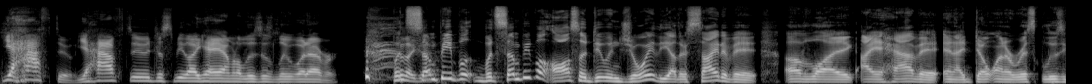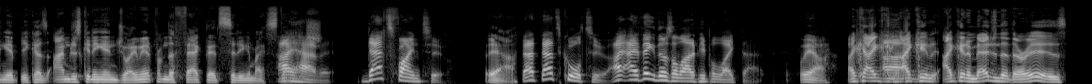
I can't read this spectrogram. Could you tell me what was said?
you have to. You have to just be like, hey, I'm going to lose this loot, whatever. But like some that. people, but some people also do enjoy the other side of it. Of like, I have it and I don't want to risk losing it because I'm just getting enjoyment from the fact that it's sitting in my stash. I have it. That's fine too. Yeah, That That's cool too. I, I think there's a lot of people like that. yeah. I, I, ca- I Um, can, I can imagine that there is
